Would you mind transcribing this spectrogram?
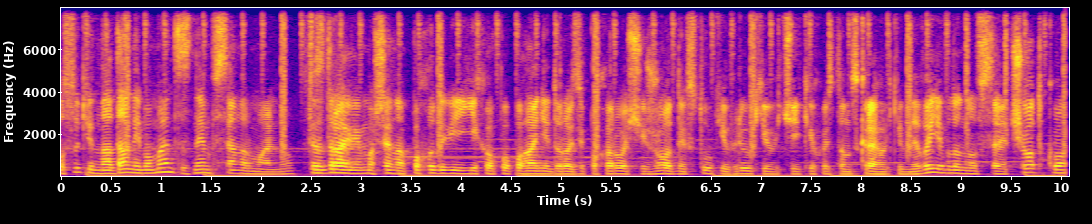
по суті, на даний момент з ним все нормально. В тест-драйві машина по ходовій їхав по поганій дорозі, по хорошій, жодних стуків, грюків чи якихось там скреготів не виявлено, все чітко,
